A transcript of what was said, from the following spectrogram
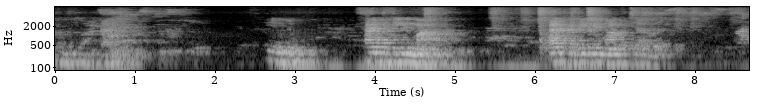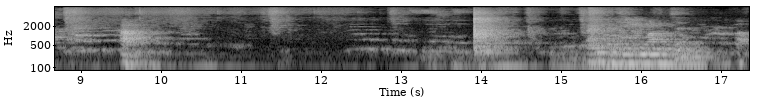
ইন্টু আঠাশ ইন্টু সাইন ডিগ্রির মান সাইন ডিগ্রির মান হচ্ছে আমাদের হাফ সাইন ডিগ্রির মান হচ্ছে half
